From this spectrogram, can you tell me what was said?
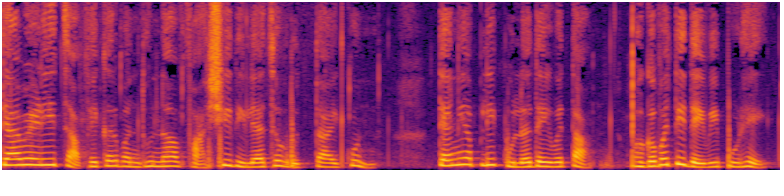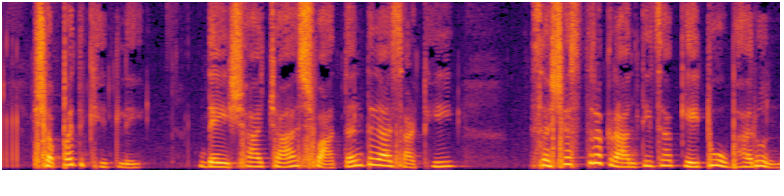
त्यावेळी चाफेकर बंधूंना फाशी दिल्याचं वृत्त ऐकून त्यांनी आपली कुलदेवता भगवती देवी पुढे शपथ घेतली. देशाच्या स्वातंत्र्यासाठी सशस्त्र क्रांतीचा केतू उभारून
